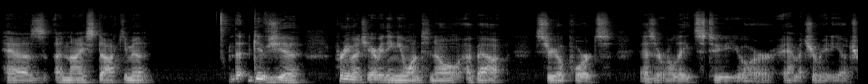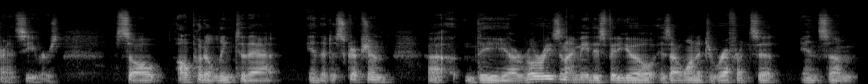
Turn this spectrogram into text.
has a nice document that gives you pretty much everything you want to know about serial ports as it relates to your amateur radio transceivers. So I'll put a link to that in the description. Uh, the uh, real reason I made this video is I wanted to reference it in some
